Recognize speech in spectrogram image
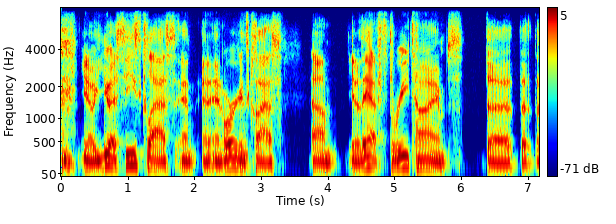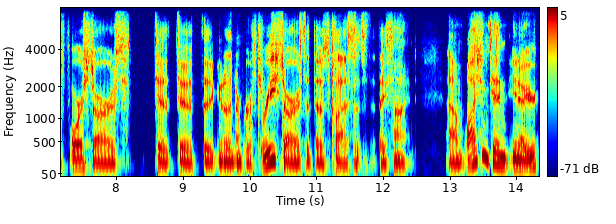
you know USC's class and and, and Oregon's class, um, you know they have three times the the the four stars to to the you know the number of three stars that those classes that they signed. Um, Washington, you know, you're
